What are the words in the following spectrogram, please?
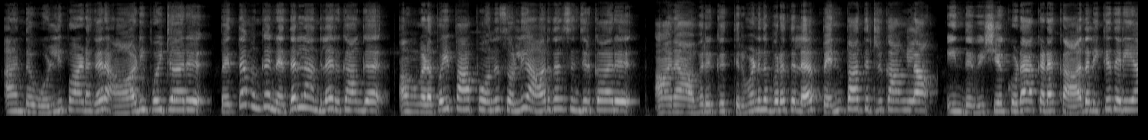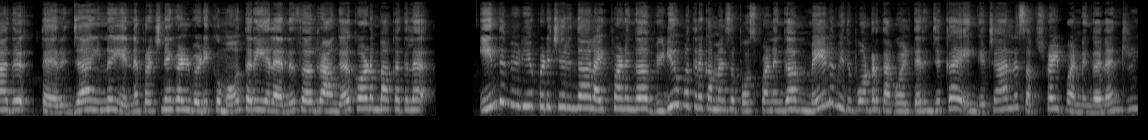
அந்த ஒல்லி பாடகர் ஆடி போயிட்டாரு. பெத்தவங்க நெதர்லாந்துல இருக்காங்க. அவங்கள போய் பாப்போம்னு சொல்லி ஆறுதல் செஞ்சிருக்காரு. ஆனா அவருக்கு திருவனந்தபுரத்துல பெண் பாத்துட்டு இருக்காங்களாம் இந்த விஷயம் கூட அக்கட காதலிக்க தெரியாது. தெரிஞ்சா இன்னும் என்ன பிரச்சனைகள் வெடிக்குமோ தெரியலன்னு சொல்றாங்க கோடம்பாக்கத்துல. இந்த வீடியோ பிடிச்சிருந்தா லைக் பண்ணுங்க வீடியோ பத்திர கமெண்ட்ஸ் போஸ்ட் பண்ணுங்க. மேலும் இது போன்ற தகவல் தெரிஞ்சுக்க எங்க சேனலை சப்ஸ்கிரைப் பண்ணுங்க. நன்றி.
